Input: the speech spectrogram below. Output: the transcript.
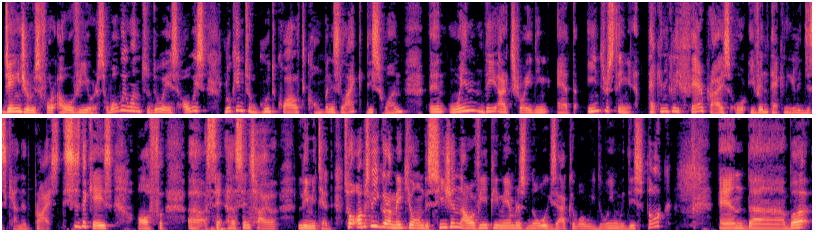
dangerous for our viewers. So what we want to do is always look into good quality companies like this one. And when they are trading at interesting, technically fair price or even technically discounted price. This is the case of uh, uh Limited. So obviously you got to make your own decision. Our VIP members know exactly what we're doing with this stock. And, uh, but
